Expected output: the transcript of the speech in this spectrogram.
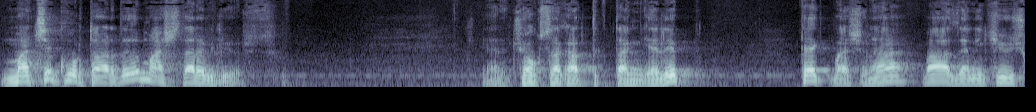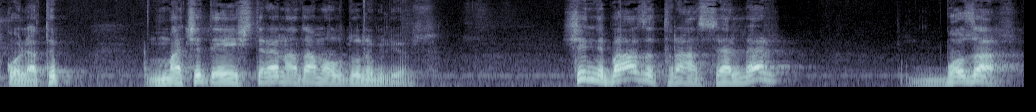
maçı kurtardığı maçları biliyoruz. Yani çok sakatlıktan gelip tek başına bazen 2-3 gol atıp maçı değiştiren adam olduğunu biliyoruz. Şimdi bazı transferler bozar.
